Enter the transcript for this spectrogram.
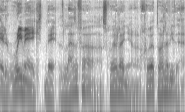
el remake de Last of Us, juego del año, juego de toda la vida.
